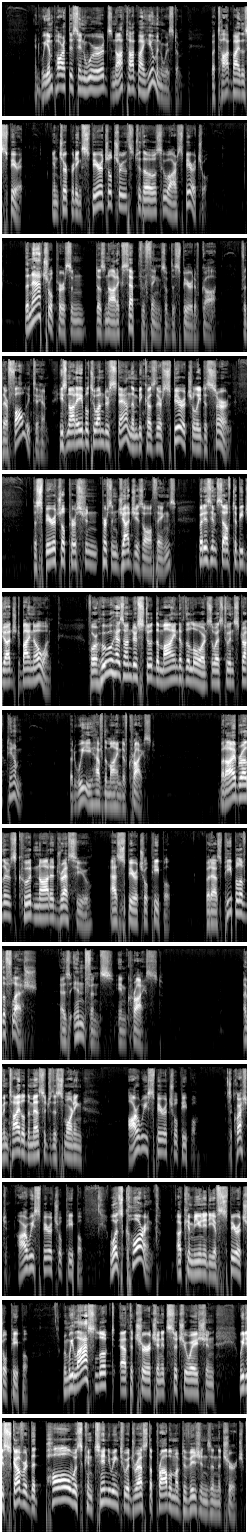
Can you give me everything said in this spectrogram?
And we impart this in words not taught by human wisdom, but taught by the Spirit, interpreting spiritual truths to those who are spiritual. The natural person does not accept the things of the Spirit of God, for they're folly to him. He's not able to understand them because they're spiritually discerned. The spiritual person, person judges all things, but is himself to be judged by no one. For who has understood the mind of the Lord so as to instruct him? But we have the mind of Christ. But I, brothers, could not address you as spiritual people, but as people of the flesh, as infants in Christ. I've entitled the message this morning, Are We Spiritual People? It's a question. Are we spiritual people? Was Corinth a community of spiritual people? When we last looked at the church and its situation, we discovered that Paul was continuing to address the problem of divisions in the church.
